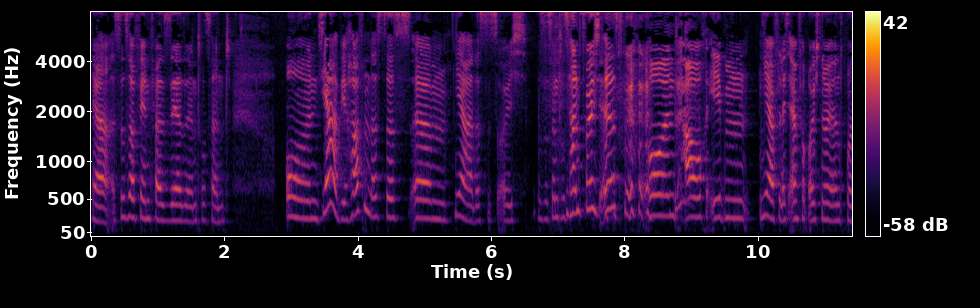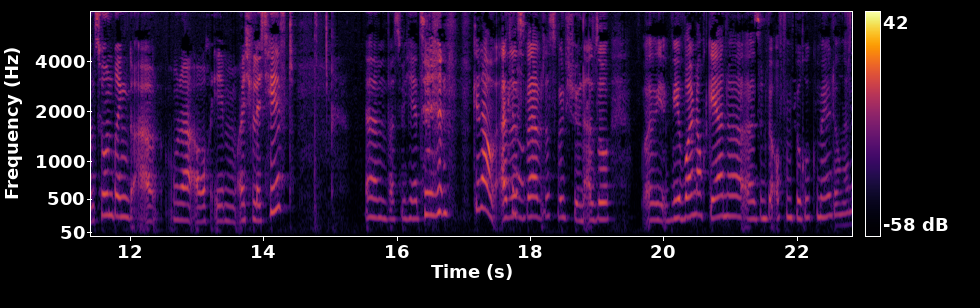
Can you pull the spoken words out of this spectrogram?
Ja, es ist auf jeden Fall sehr, sehr interessant. Und ja, wir hoffen, dass das, ähm, ja, dass es euch, dass es interessant für euch ist und auch eben, ja, vielleicht einfach euch neue Informationen bringt äh, oder auch eben euch vielleicht hilft, ähm, was wir hier erzählen. genau, also Genau. das wäre das wirklich schön. Also äh, wir wollen auch gerne, äh, sind wir offen für Rückmeldungen.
